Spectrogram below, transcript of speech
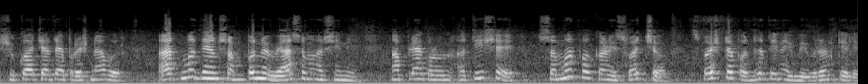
शुकाच्या त्या प्रश्नावर आत्मज्ञान संपन्न व्यास महर्षीने आपल्याकडून अतिशय समर्पक आणि स्वच्छ स्पष्ट पद्धतीने विवरण केले.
